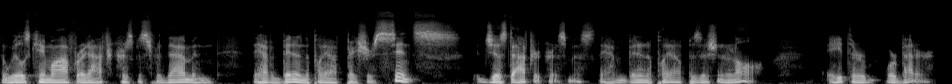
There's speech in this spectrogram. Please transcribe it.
the wheels came off right after Christmas for them, and they haven't been in the playoff picture since just after Christmas. They haven't been in a playoff position at all, eighth or, or better.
